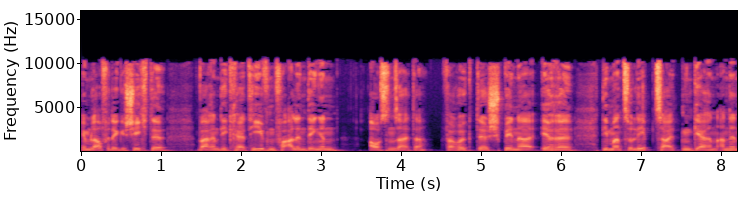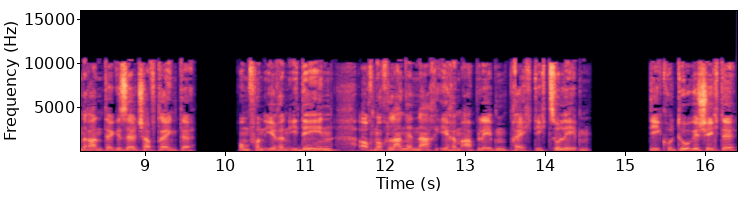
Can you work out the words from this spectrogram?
Im Laufe der Geschichte waren die Kreativen vor allen Dingen Außenseiter, Verrückte, Spinner, Irre, die man zu Lebzeiten gern an den Rand der Gesellschaft drängte, um von ihren Ideen auch noch lange nach ihrem Ableben prächtig zu leben. Die Kulturgeschichte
